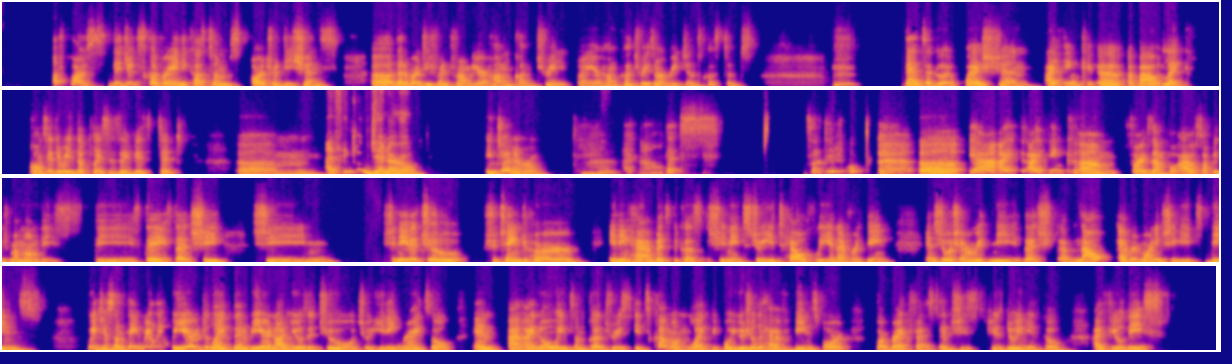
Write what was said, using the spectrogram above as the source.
Of course. Did you discover any customs or traditions uh, that were different from your home country or your home countries or regions customs? That's a good question. I think uh, about like considering the places I visited. Um, I think in general. in general, Mhm. I know that's so difficult. Uh, yeah, I I think um, for example, I was talking to my mom these these days that she she she needed to to change her eating habits because she needs to eat healthily and everything. And she was sharing with me that she, um, now every morning she eats beans, which is Mhm. something really weird, like that we are not used to to eating, right? So and I, I know in some countries it's common, like people usually have beans for for breakfast, and she's she's doing it. So I feel these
